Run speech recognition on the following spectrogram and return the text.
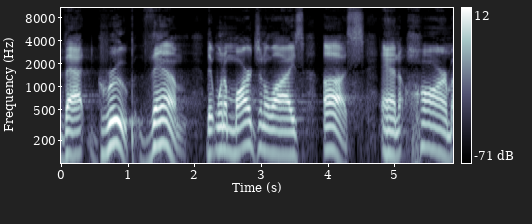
that group, them, that want to marginalize us and harm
